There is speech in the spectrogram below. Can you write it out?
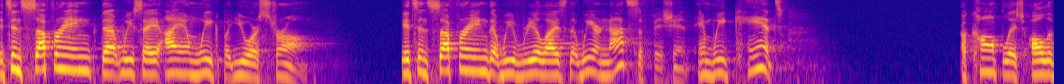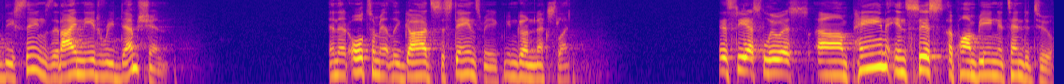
It's in suffering that we say, I am weak, but you are strong. It's in suffering that we realize that we are not sufficient and we can't accomplish all of these things, that I need redemption. And that ultimately God sustains me. You can go to the next slide. It's C.S. Lewis. Um, pain insists upon being attended to.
